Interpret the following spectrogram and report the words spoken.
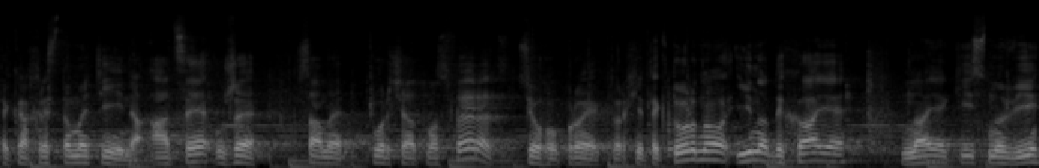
така хрестоматійна, а це вже саме творча атмосфера цього проєкту архітектурного і надихає на якісь нові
